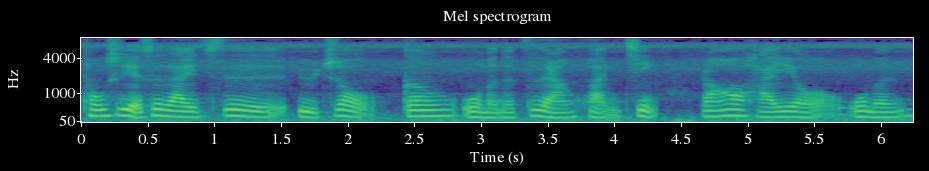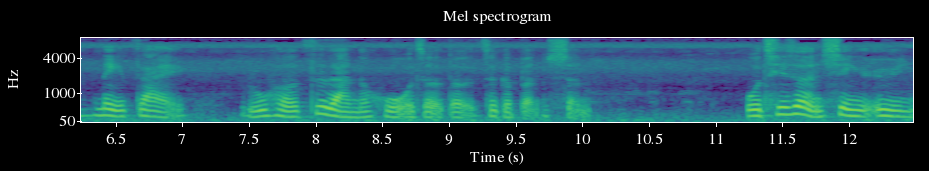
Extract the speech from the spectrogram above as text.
同时也是来自宇宙跟我们的自然环境，然后还有我们内在如何自然的活着的这个本身。我其实很幸运，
